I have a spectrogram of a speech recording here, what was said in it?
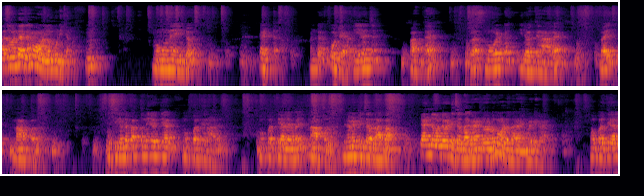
അതുകൊണ്ട് തന്നെ മുകളിലും ഗുണിക്കാം ഉം. മൂന്ന് ഇന്റു എട്ട്. ഉണ്ട് കൂട്ടിയാണ് ഈ അഞ്ച് പത്ത് പ്ലസ് മൂവെട്ട് ഇരുപത്തിനാല് ബൈ നാൽപ്പത് ഫിസിക്കലിന്റെ പത്തും ഇരുപത്തിയാറ് മുപ്പത്തിനാല്. മുപ്പത്തിയാൽ ബൈ നാൽപ്പത് ഇതിനെ വെട്ടിച്ചെറുതാക്കാം. രണ്ട് കൊണ്ട് വെട്ടിച്ചെറുതാക്കാം. രണ്ട് കൊണ്ട് മുകളിൽ താഴെയും വെട്ടിക്കളയാം. മുപ്പത്തിയാൽ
